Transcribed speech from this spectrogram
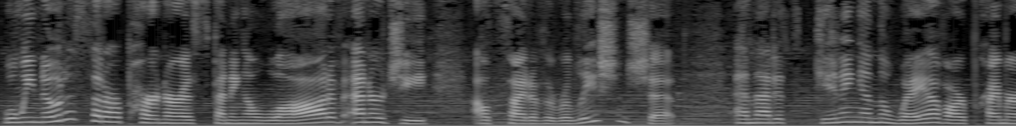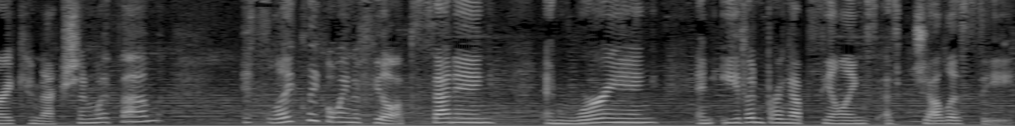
When we notice that our partner is spending a lot of energy outside of the relationship and that it's getting in the way of our primary connection with them, it's likely going to feel upsetting and worrying and even bring up feelings of jealousy.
